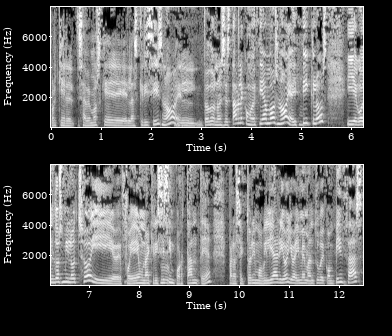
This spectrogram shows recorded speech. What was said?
Porque sabemos que las crisis, ¿no? El, todo no es estable, como decíamos, ¿no? Y hay ciclos. Y llegó el 2008 y eh, fue una crisis importante para el sector inmobiliario. Yo ahí me mantuve con pinzas,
